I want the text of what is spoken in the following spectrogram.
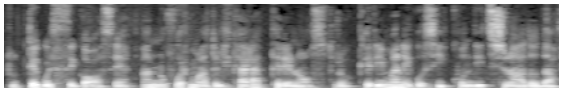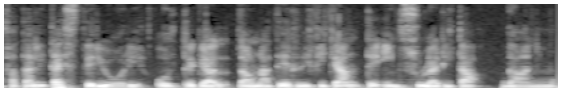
Tutte queste cose hanno formato il carattere nostro, che rimane così condizionato da fatalità esteriori, oltre che da una terrificante insularità d'animo.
